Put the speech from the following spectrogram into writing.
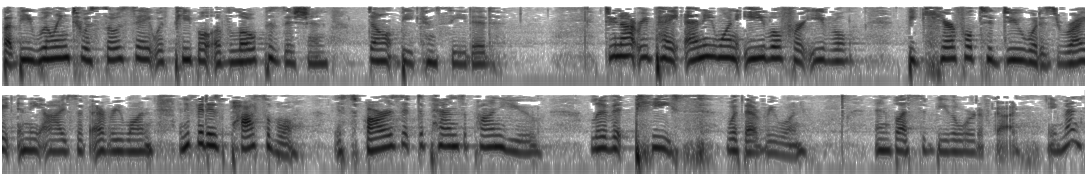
but be willing to associate with people of low position. Don't be conceited. Do not repay anyone evil for evil. Be careful to do what is right in the eyes of everyone. And if it is possible, as far as it depends upon you, live at peace with everyone. And blessed be the word of God. Amen.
